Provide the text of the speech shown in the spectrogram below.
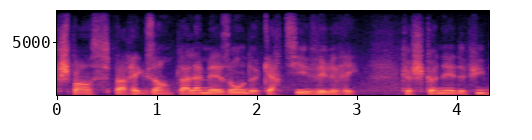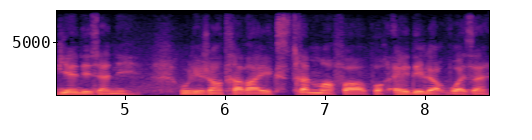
Je pense par exemple à la maison de quartier Villeray, que je connais depuis bien des années, où les gens travaillent extrêmement fort pour aider leurs voisins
